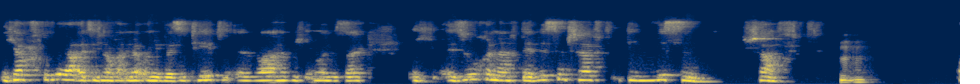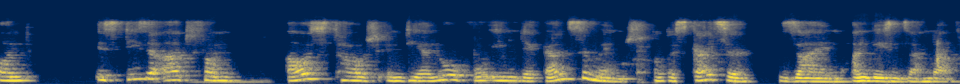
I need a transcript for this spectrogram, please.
Ich habe früher, als ich noch an der Universität äh, war, habe ich immer gesagt, ich suche nach der Wissenschaft die Wissenschaft. Mhm. Und ist diese Art von Austausch im Dialog, wo eben der ganze Mensch und das ganze Sein anwesend sein darf,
